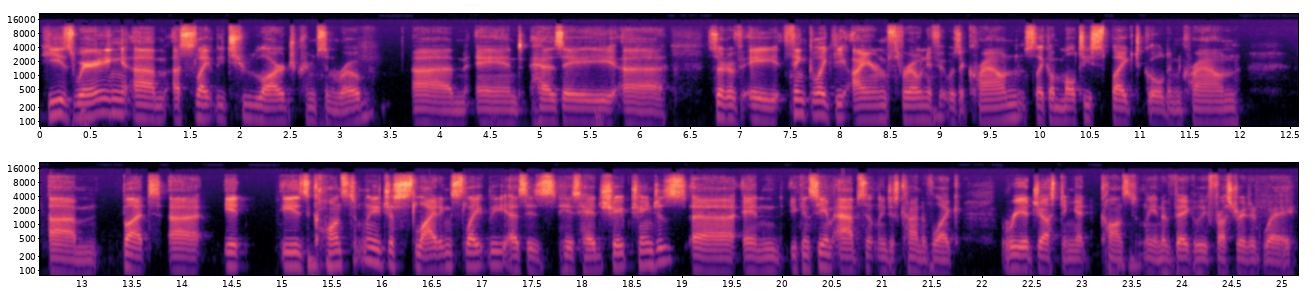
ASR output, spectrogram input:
he's wearing um, a slightly too large crimson robe um, and has a uh, sort of a think like the Iron Throne if it was a crown. It's like a multi-spiked golden crown, um, but uh, it is constantly just sliding slightly as his his head shape changes, uh, and you can see him absently just kind of like readjusting it constantly in a vaguely frustrated way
